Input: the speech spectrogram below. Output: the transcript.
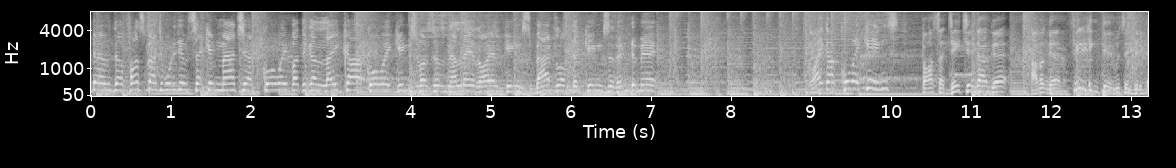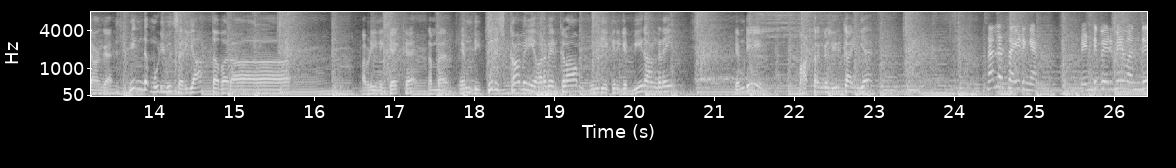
பட் இந்த ஃபர்ஸ்ட் மேட்ச் முடிஞ்சு செகண்ட் மேட்ச் அட் கோவை பார்த்தீங்கன்னா Lyca Kovai kings versus Nellai royal kings battle of the kings ரெண்டுமே. லைகா கோவை கிங்ஸ் டாஸை ஜெயிச்சிருக்காங்க. அவங்க ஃபீல்டிங் தேர்வு செஞ்சிருக்காங்க. இந்த முடிவு சரியா தவறா? அப்படின்னு கேட்க நம்ம எம்டி திரிஷ் காமினியை வரவேற்கலாம். இந்திய கிரிக்கெட் வீராங்கனை. எம்டி மாற்றங்கள் இருக்கா இங்க? நல்ல சைடுங்க ரெண்டு பேருமே வந்து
